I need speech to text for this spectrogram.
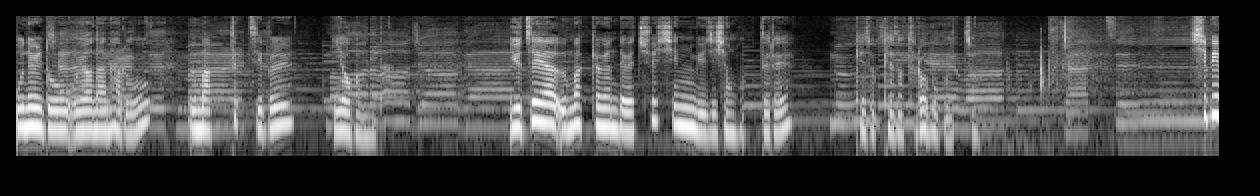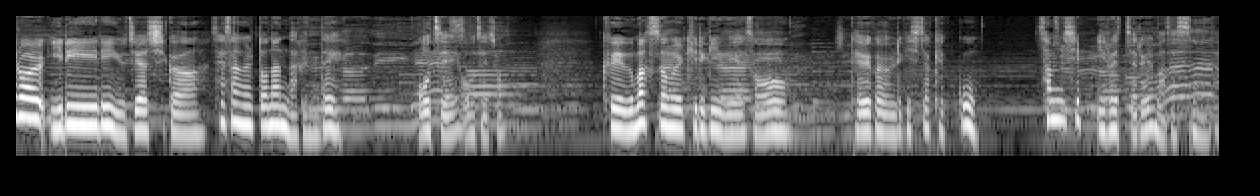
오늘도 우연한 하루 음악 특집을 이어갑니다. 유재하 음악 경연대회 출신 뮤지션 곡들을 계속해서 들어보고 있죠. 11월 1일이 유지아 씨가 세상을 떠난 날인데 어제 어제죠. 그의 음악성을 기리기 위해서 대회가 열리기 시작했고 31회째를 맞았습니다.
